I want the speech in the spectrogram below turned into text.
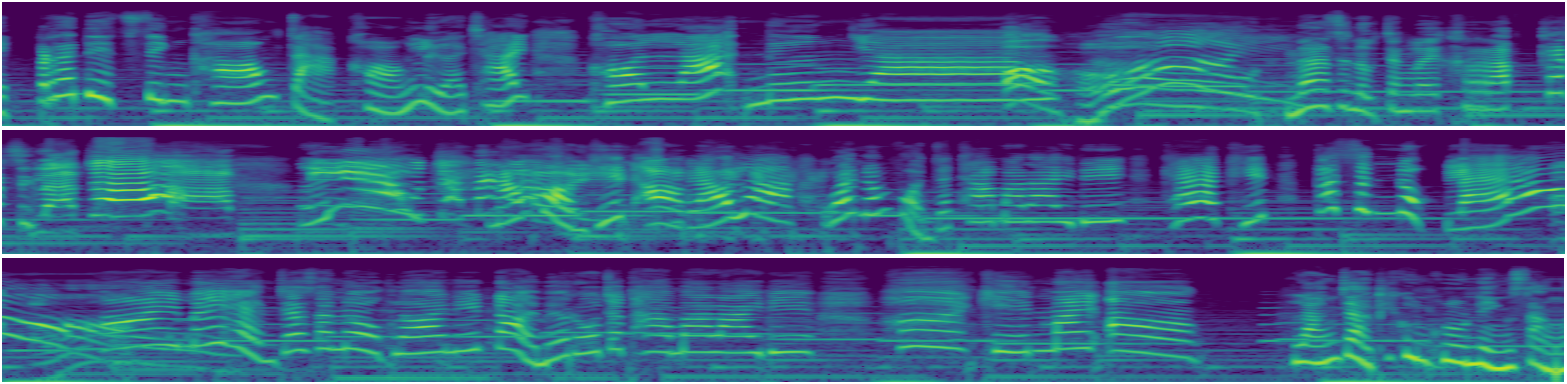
ด็กๆประดิษฐ์สิ่งของจากของเหลือใช้ คนละหนึ่งอย่างโอ้โห น่าสนุกจังเลยครับ แคสซิล่าจ้าน้ำฝนคิดออกแล้วล่ะ ว่าน้ำฝนจะทำอะไรดี แค่คิดก็สนุกแล้วโอ้ยไม่เห็นจะสนุกเลยนิดหน่อยไม่รู้จะทำอะไรดีเฮ้ยคิดไม่ออก หลังจากที่คุณครูหนิงสั่ง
